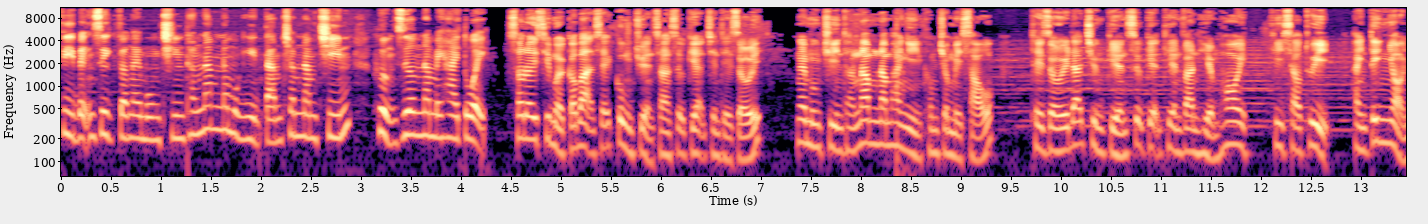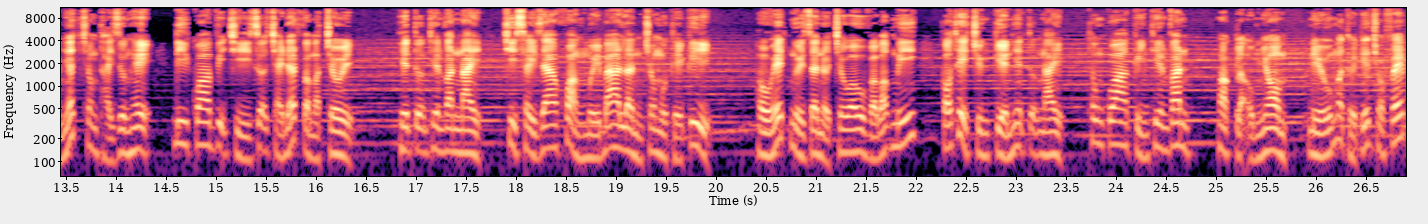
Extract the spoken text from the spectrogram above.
vì bệnh dịch vào ngày 9 tháng 5 năm 1859, hưởng dương 52 tuổi. Sau đây xin mời các bạn sẽ cùng chuyển sang sự kiện trên thế giới. Ngày 9 tháng 5 năm 2016, thế giới đã chứng kiến sự kiện thiên văn hiếm hoi khi sao thủy, hành tinh nhỏ nhất trong Thái Dương hệ, đi qua vị trí giữa trái đất và mặt trời. Hiện tượng thiên văn này chỉ xảy ra khoảng 13 lần trong một thế kỷ. Hầu hết người dân ở châu Âu và Bắc Mỹ có thể chứng kiến hiện tượng này thông qua kính thiên văn hoặc là ống nhòm nếu mà thời tiết cho phép.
